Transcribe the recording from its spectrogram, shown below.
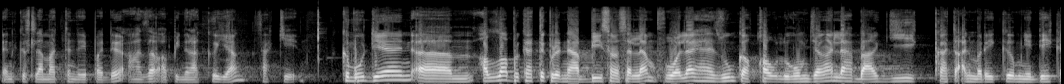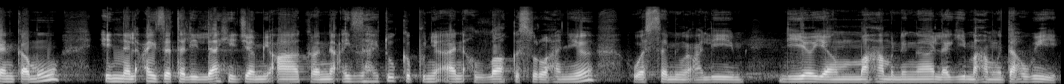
dan keselamatan daripada azab api neraka yang sakit Kemudian um, Allah berkata kepada Nabi SAW, "Wala yahzunka qawluhum, janganlah bagi kataan mereka menyedihkan kamu. Innal izzata lillahi jami'a, kerana izzah itu kepunyaan Allah keseluruhannya. Wassami'u alim, dia yang maha mendengar lagi maha mengetahui."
